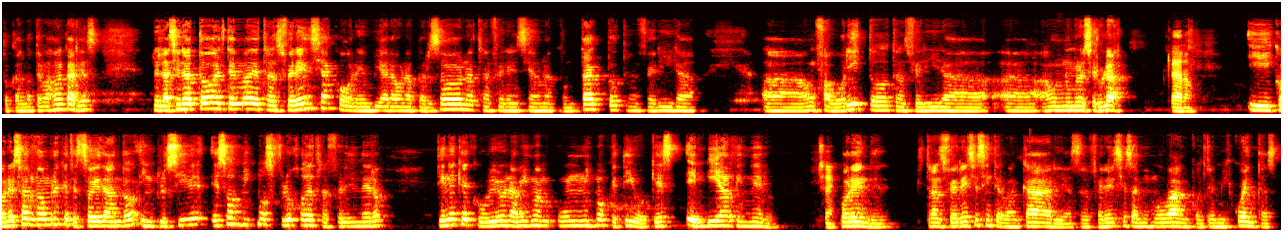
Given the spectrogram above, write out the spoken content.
tocando temas bancarios, relaciona todo el tema de transferencia con enviar a una persona, transferencia a un contacto, transferir a, a un favorito, transferir a, a- a un número celular. Claro. Y con esos nombres que te estoy dando, inclusive esos mismos flujos de transferir dinero tienen que cubrir una misma, un mismo objetivo, que es enviar dinero. Sí. Por ende, transferencias interbancarias, transferencias al mismo banco, entre mis cuentas,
